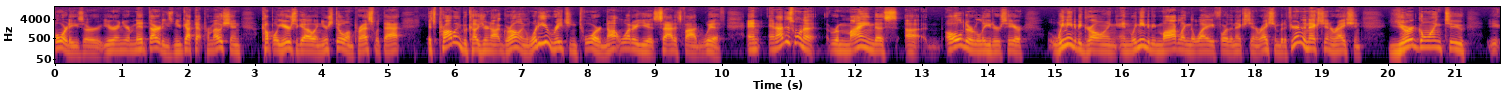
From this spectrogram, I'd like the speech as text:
40s or you're in your mid 30s and you got that promotion a couple years ago and you're still impressed with that? It's probably because you're not growing. What are you reaching toward? Not what are you satisfied with? And and I just want to remind us, uh, older leaders here, we need to be growing and we need to be modeling the way for the next generation. But if you're in the next generation, you're going to you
